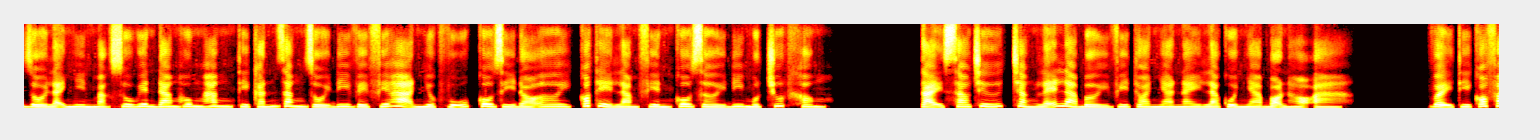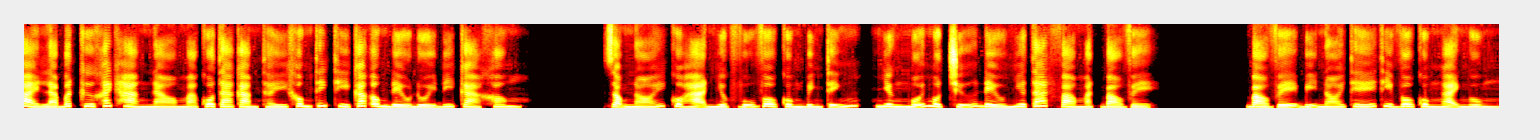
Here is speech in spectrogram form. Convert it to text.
rồi lại nhìn Mạc Du Uyên đang hung hăng thì cắn răng rồi đi về phía hạ nhược vũ, cô gì đó ơi, có thể làm phiền cô rời đi một chút không? Tại sao chứ, chẳng lẽ là bởi vì tòa nhà này là của nhà bọn họ à? Vậy thì có phải là bất cứ khách hàng nào mà cô ta cảm thấy không thích thì các ông đều đuổi đi cả không? Giọng nói của Hạ Nhược Vũ vô cùng bình tĩnh, nhưng mỗi một chữ đều như tát vào mặt bảo vệ. Bảo vệ bị nói thế thì vô cùng ngại ngùng,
